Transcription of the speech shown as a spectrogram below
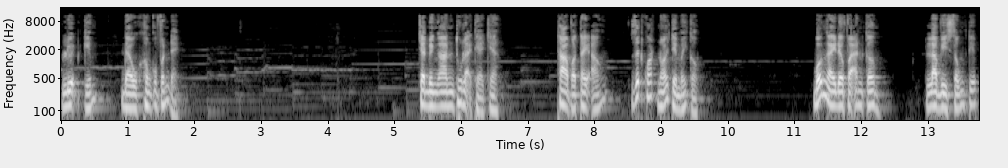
Luyện kiếm, Đều không có vấn đề. Trần Bình An thu lại thẻ tre, Thả vào tay áo, Dứt khoát nói thêm mấy câu. Mỗi ngày đều phải ăn cơm, Là vì sống tiếp.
